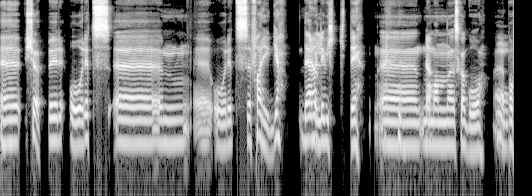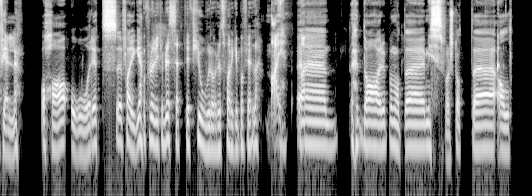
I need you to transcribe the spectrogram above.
eh, kjøper årets eh, årets farge. Det er Ja. veldig viktig eh, når Ja. man skal gå eh, Mm. på fjellet. Å ha årets farge. For du vil ikke bli sett i fjorårets farge på fjellet. Nei. Eh, da har du på en måte misforstått eh, alt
